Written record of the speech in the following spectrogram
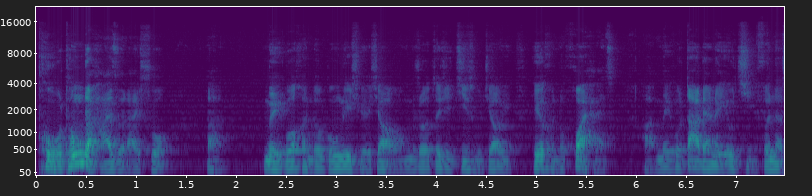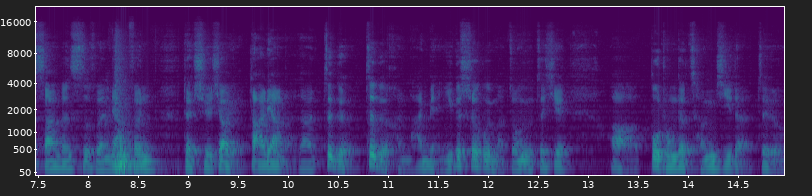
普通的孩子来说，美国很多公立学校，我们说这些基础教育也有很多坏孩子，啊，美国大量的有几分的、三分、四分、两分的学校也大量的，那，这个这个很难免，一个社会嘛，总有这些啊不同的层级的这种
